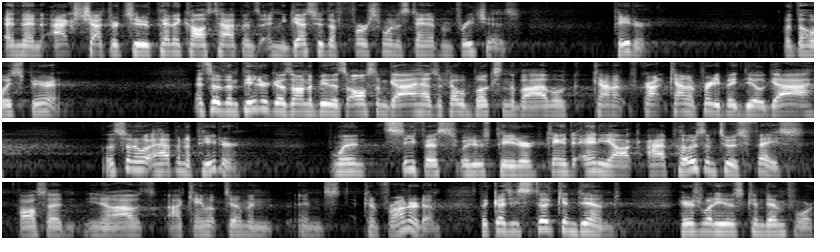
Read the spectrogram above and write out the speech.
And then Acts chapter two, Pentecost happens, and guess who the first one to stand up and preach is? Peter, with the Holy Spirit. And so then Peter goes on to be this awesome guy, has a couple books in the Bible, kind of kind of pretty big deal guy. Listen to what happened to Peter. When Cephas, who was Peter, came to Antioch, I opposed him to his face. Paul said, you know, I, was, I came up to him and, and confronted him because he stood condemned. Here's what he was condemned for.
